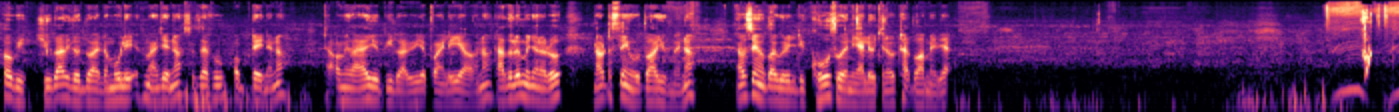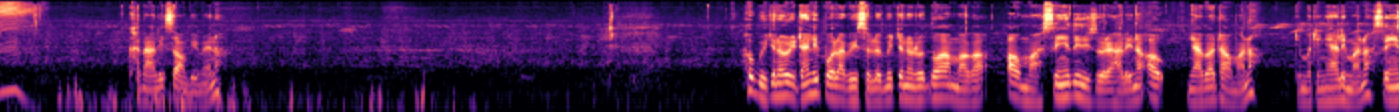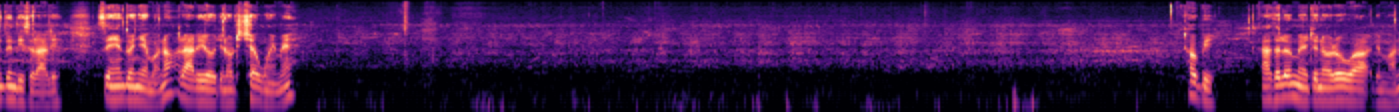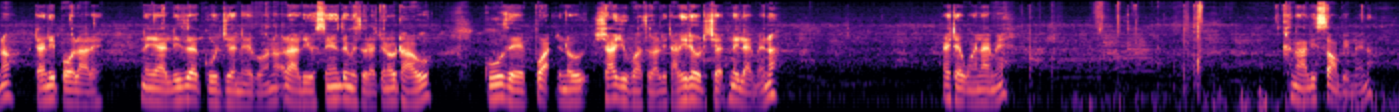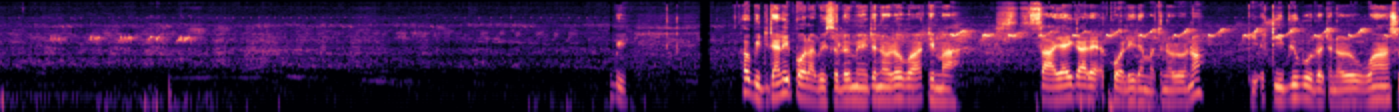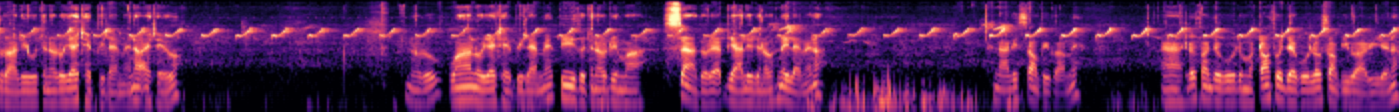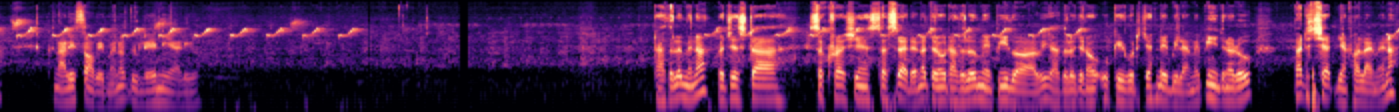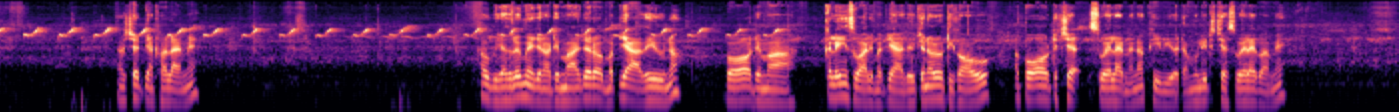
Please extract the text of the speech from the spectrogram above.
ဟုတ်ပြီယူသွားပြီဆိုတော့ဒီမိုးလေးအမှန်ကျင်နော် successful update နဲ့နော် ဒါအောင်မြင်လာရယူပြီးသွားပြီတဲ့ point လေးရအောင်နော်ဒါဆိုလို့မှကျွန်တော်တို့နောက်တစ်ဆင့်ကိုသွားယူမယ်နော်နောက်ဆင့်ကိုသွားပြီးတော့ဒီ goal ဆိုတဲ့နေရာလေးကိုကျွန်တော်တို့ထပ်သွားမယ်ဗျခဏလေးစောင့်ပေးမယ်နော်ဟုတ်ပြီကျွန်တော်တို့ဒီတိုင်းလေးပေါ်လာပြီဆိုလို့မျိုးကျွန်တော်တို့သွားမှာကအောက်မှာစင်းရင်သိစီဆိုတဲ့ဟာလေးနော်အောက်ညာဘက်ထောင်မှာနော်ဒီမတင်နေရာလေးမှာနော်စင်းရင်သိစီဆိုတာလေးစင်းရင်သွင်းညင်ပါနော်အဲ့ဒါလေးကိုကျွန်တော်တစ်ချက်ဝင်မယ် ဟုတ်ပြီဒါဆိုလို့မြင်ကျွန်တော်တို့ကဒီမှာနော်တိုင်းလေးပေါ်လာတယ်249ကျန်နေပေါ့နော်အဲ့ဒါလေးကိုစင်းသွင်းပြီဆိုတာကျွန်တော်တို့ဒါကို90 point ကျွန်တော်တို့ရယူပါဆိုတာလေးဒါလေးတော့တစ်ချက်နှိပ်လိုက်မယ်နော်အဲ့ထက်ဝင်လိုက်မယ်ခဏလေးစောင့်ပေးမယ်နော်ဟုတ်ပြီဟုတ်ပြီဒီတိုင်းလေးပေါ်လာပြီဆိုလို့မြင်ကျွန်တော်တို့ကဒီမှာစာရိုက်ကြတဲ့အခွက်လေးတွေမှာကျွန်တော်တို့နော် ဒီအတီးပြုတ်ဖို့အတွက်ကျွန်တော်တို့1ဆိုတာလေးကိုကျွန်တော်တို့ရိုက်ထည့်ပေးလိုက်မယ်နော်အဲ့ထဲကိုကျွန်တော်တို့1လို့ရိုက်ထည့်ပေးလိုက်မယ်ပြီးပြီဆိုကျွန်တော်တို့ဒီမှာစန့်ဆိုတဲ့အပြားလေးကျွန်တော်တို့နှိပ်လိုက်မယ်နော်ခဏလေးစောင့်ပေးပါမယ်အဲလှုပ်ဆောင်ချက်ကိုဒီမှာတောင်းဆိုချက်ကိုလှုပ်ဆောင်ပြီးပါပြီတဲ့နော်ခဏလေးစောင့်ပေးမယ်နော်သူလဲနေရလေးကိုဒါဆိုလို့မြင်နော် register subscription success တယ်နော်ကျွန်တော်တို့ဒါဆိုလို့မြင်ပြီးသွားပါပြီဒါဆိုလို့ကျွန်တော် okay ကိုတစ်ချက်နှိပ်ပေးလိုက်မယ်ပြီးရင်ကျွန်တော်တို့ဘတ်တစ်ချက်ပြန်ထွက်လိုက်မယ်နော် နောက်ချက်ပြန်ထွက်လိုက်မယ်ဟုတ်ပြီဒါဆိုလို့မြင်ကျွန်တော်ဒီမှာကျတော့မပြသေးဘူးเนาะပေါ်ဒီမှာကလိန်းဆိုတာလေးမပြသေးဘူးကျွန်တော်တို့ဒီကောင်ကိုအပေါ်အောက်တစ်ချက်ဆွဲလိုက်မယ်เนาะဖြီးပြီးတော့ဒါမို့လေးတစ်ချက်ဆွဲလိုက်ပါမယ်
